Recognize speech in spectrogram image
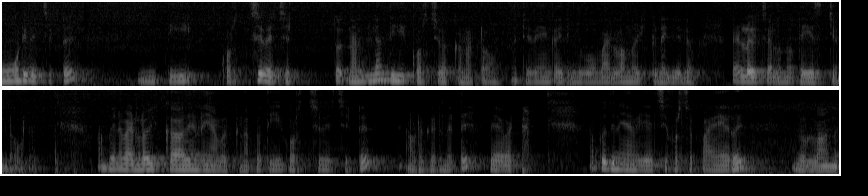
മൂടി വെച്ചിട്ട് തീ കുറച്ച് വെച്ചിട്ട് നല്ല തീ കുറച്ച് വെക്കണം കേട്ടോ മറ്റേ വേഗം കരിഞ്ഞു പോകും വെള്ളമൊന്നും ഒഴിക്കണില്ലല്ലോ. വെള്ളം ഒഴിച്ചാലൊന്നും ടേസ്റ്റ് ഉണ്ടാവില്ല അപ്പോൾ പിന്നെ വെള്ളം ഒഴിക്കാതെയാണ് ഞാൻ വെക്കണം അപ്പോൾ തീ കുറച്ച് വെച്ചിട്ട് അവിടെ കിടന്നിട്ട് വേവട്ടെ. അപ്പോൾ ഇതിന് ഞാൻ വിചാരിച്ച് കുറച്ച് പയർ എന്നുള്ളതാണ്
